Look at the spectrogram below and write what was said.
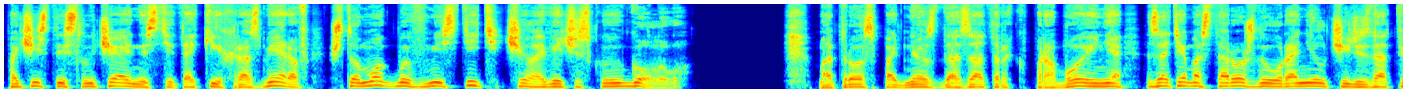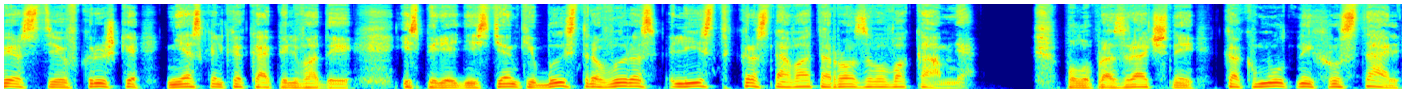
По чистой случайности таких размеров, что мог бы вместить человеческую голову. Матрос поднес дозатор к пробоине, затем осторожно уронил через отверстие в крышке несколько капель воды. Из передней стенки быстро вырос лист красновато-розового камня. Полупрозрачный, как мутный хрусталь,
